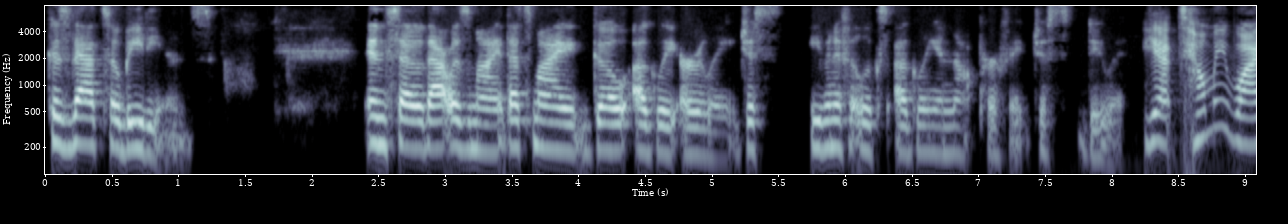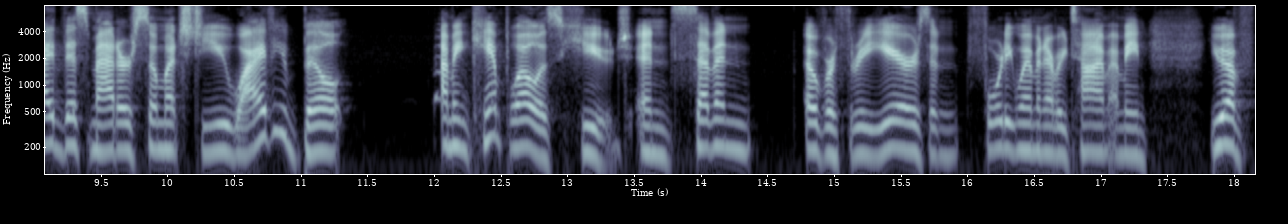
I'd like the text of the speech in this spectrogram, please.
because that's obedience and so that was my that's my go ugly early just even if it looks ugly and not perfect just do it yeah tell me why this matters so much to you why have you built i mean camp well is huge and seven over three years and 40 women every time i mean you have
